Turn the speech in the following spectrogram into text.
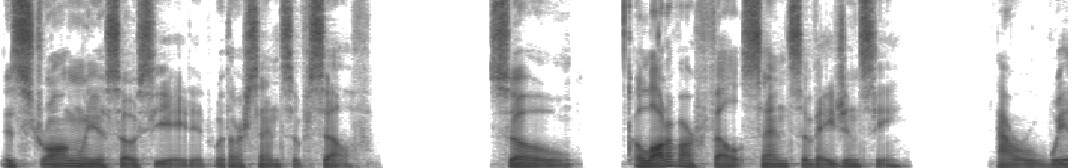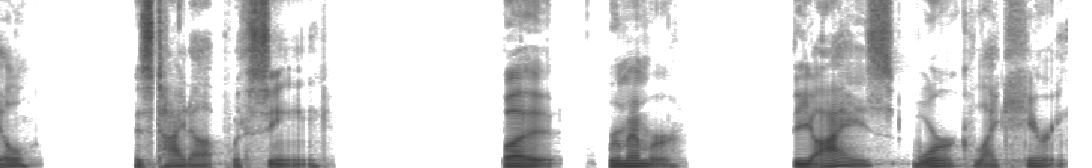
is strongly associated with our sense of self. So, a lot of our felt sense of agency, our will, is tied up with seeing. But remember, the eyes work like hearing.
